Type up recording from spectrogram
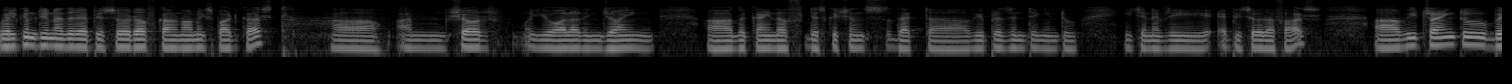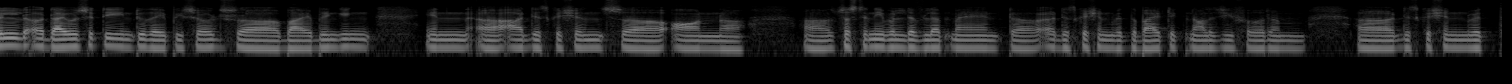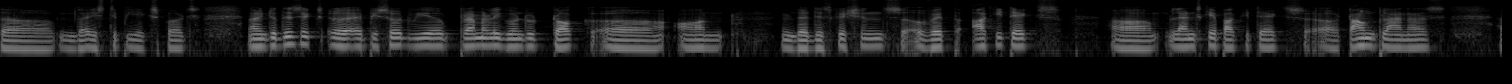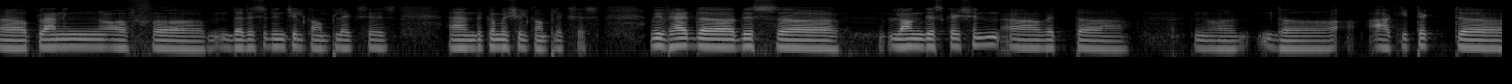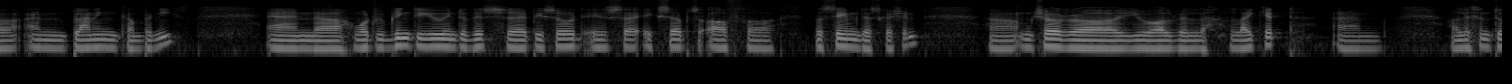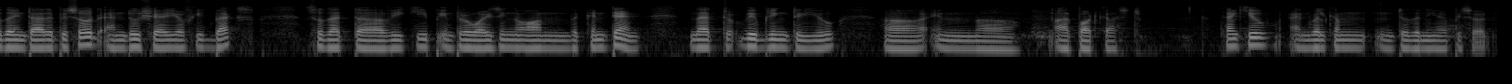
Welcome to another episode of Carnomics Podcast. Uh, I'm sure you all are enjoying uh, the kind of discussions that uh, we're presenting into each and every episode of ours. Uh, we're trying to build a diversity into the episodes uh, by bringing in uh, our discussions on sustainable development, a discussion with the Biotechnology Forum, uh, discussion with uh, the STP experts. Now, into this uh, episode, we are primarily going to talk uh, on the discussions with architects, uh, landscape architects, town planners, planning of the residential complexes and the commercial complexes. We've had this long discussion with the architect uh, and planning companies. And uh, what we bring to you into this uh, episode is uh, excerpts of uh, the same discussion. Uh, I'm sure uh, you all will like it and uh, listen to the entire episode and do share your feedbacks so that uh, we keep improvising on the content that we bring to you uh, in uh, our podcast. Thank you and welcome to the new episode.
